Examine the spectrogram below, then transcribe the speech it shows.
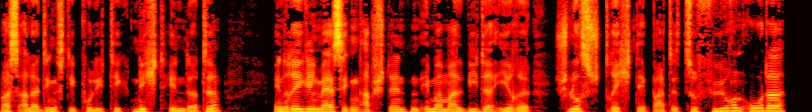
Was allerdings die Politik nicht hinderte, in regelmäßigen Abständen immer mal wieder ihre Schlussstrichdebatte zu führen oder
